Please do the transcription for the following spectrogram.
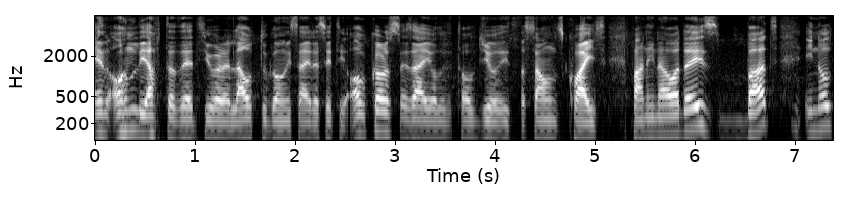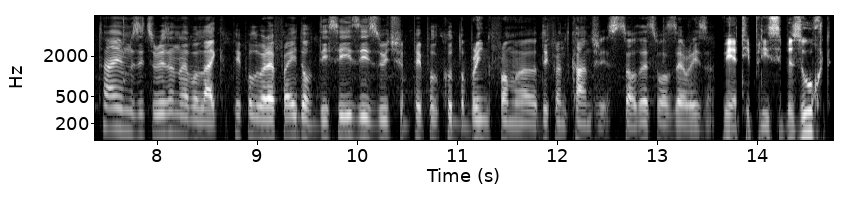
and only after that you were allowed to go inside the city. Of course, as I already told you, it sounds quite funny nowadays, but in old times it's reasonable. Like people were afraid of diseases which people could bring from uh, different countries, so that was the reason. Wer Tbilisi besucht,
